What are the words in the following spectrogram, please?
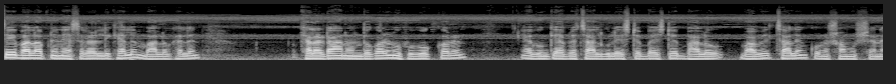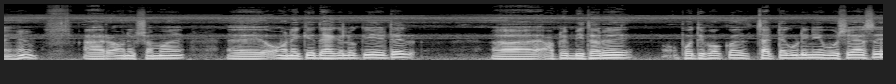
চেয়ে ভালো আপনি ন্যাচারালি খেলেন, ভালো খেলেন, খেলাটা আনন্দ করেন, উপভোগ করেন এবং কি আপনার চালগুলো স্টেপ বাই স্টেপ ভালোভাবে চালেন, কোনো সমস্যা নেই হ্যাঁ? আর অনেক সময় অনেকে দেখা গেল কি এটার আপনি ভিতরে প্রতিপক্ষ চারটা গুটি নিয়ে বসে আছে,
